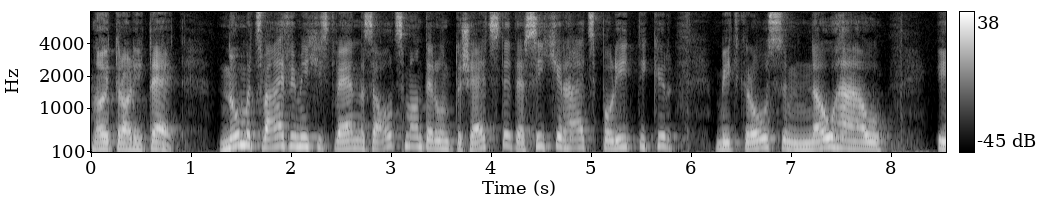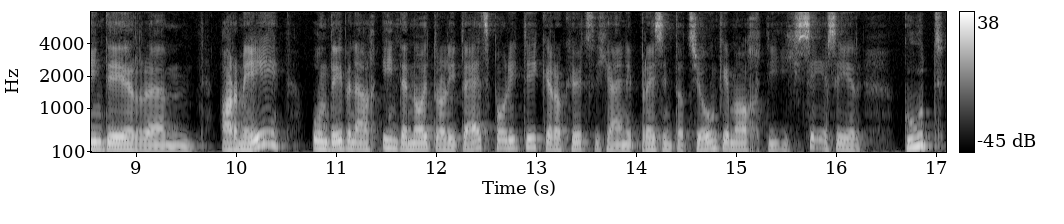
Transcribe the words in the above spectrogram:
Neutralität. Nummer zwei für mich ist Werner Salzmann, der unterschätzte, der Sicherheitspolitiker mit großem Know-how in der ähm, Armee und eben auch in der Neutralitätspolitik. Er hat kürzlich eine Präsentation gemacht, die ich sehr, sehr gut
